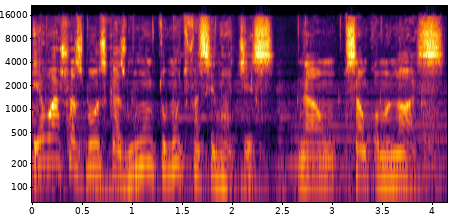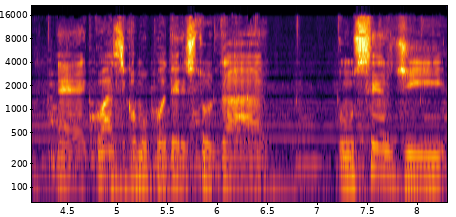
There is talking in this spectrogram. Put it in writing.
Eu acho as moscas muito, muito fascinantes. Não são como nós. É quase como poder estudar um ser de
